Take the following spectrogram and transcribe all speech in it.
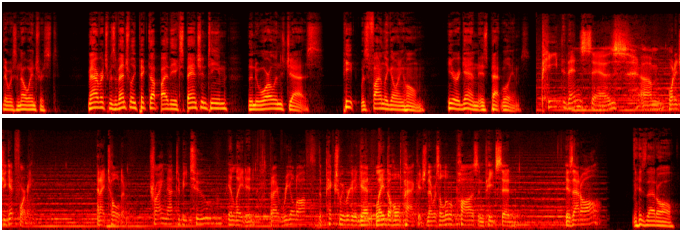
There was no interest. Maravich was eventually picked up by the expansion team, the New Orleans Jazz. Pete was finally going home. Here again is Pat Williams. Pete then says, um, What did you get for me? And I told him, trying not to be too elated, but I reeled off the picks we were going to get, laid the whole package. And there was a little pause, and Pete said, Is that all? Is that all?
